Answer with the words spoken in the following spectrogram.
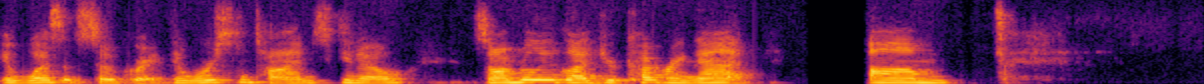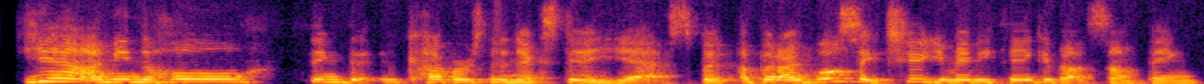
it wasn't so great. There were some times you know, so I'm really glad you're covering that. Um, yeah, I mean the whole thing that covers the next day, yes, but but I will say too, you made me think about something.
